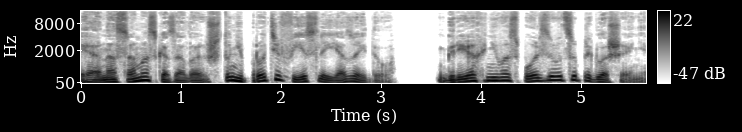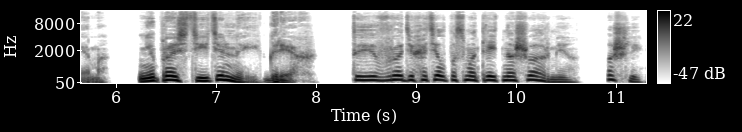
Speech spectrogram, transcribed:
И она сама сказала, что не против, если я зайду. Грех не воспользоваться приглашением. Непростительный грех. «Ты вроде хотел посмотреть нашу армию. Пошли».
